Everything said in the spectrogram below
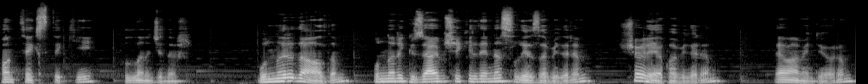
konteksteki kullanıcıdır. Bunları da aldım. Bunları güzel bir şekilde nasıl yazabilirim? Şöyle yapabilirim. Devam ediyorum.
